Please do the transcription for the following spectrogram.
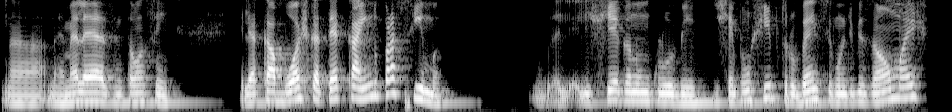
na, na MLS, então assim, ele acabou acho que até caindo para cima. Ele, ele, chega num clube de Championship, tudo bem, de segunda divisão, mas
